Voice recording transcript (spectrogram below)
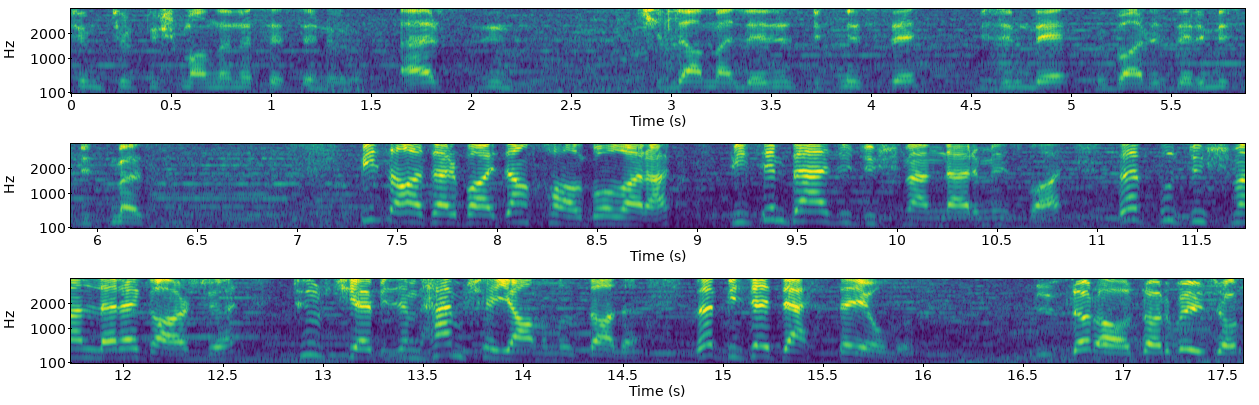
tüm Türk düşmanlarına sesleniyorum. Eğer sizin kirli amelleriniz bitmezse bizim de mübarizlerimiz bitmez. Biz Azərbaycan xalqı olaraq bizim bəzi düşmənlərimiz var və bu düşmənlərə qarşı Türkiyə bizim həmişə yanımızdadır və bizə dəstək olur. Bizler Azerbaycan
